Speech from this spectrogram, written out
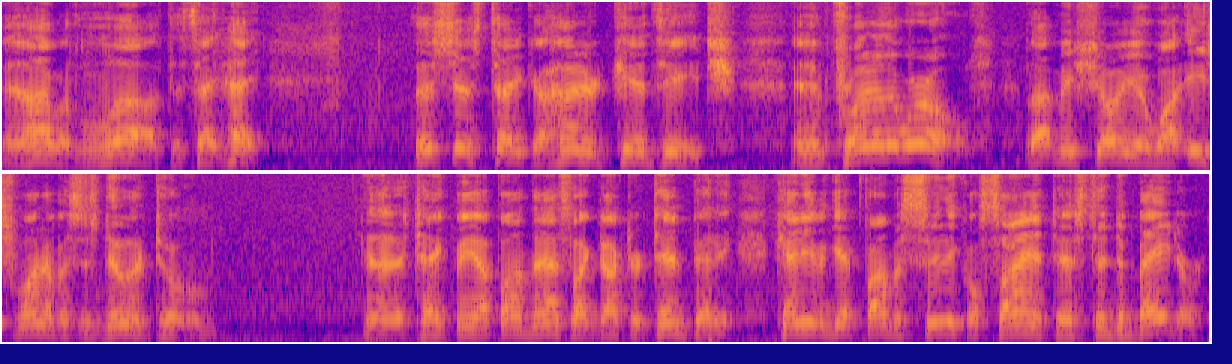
and I would love to say, hey, let's just take a hundred kids each, and in front of the world, let me show you what each one of us is doing to them. And to take me up on this, like Dr. Tenpenny, can't even get pharmaceutical scientists to debate her.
